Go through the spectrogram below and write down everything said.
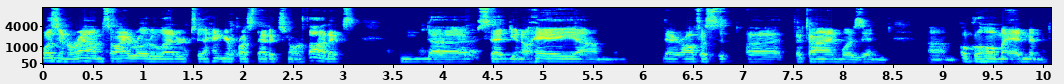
wasn't around. So I wrote a letter to Hanger Prosthetics and Orthotics and uh, said, you know, hey, um, their office uh, at the time was in um, Oklahoma, Edmond.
